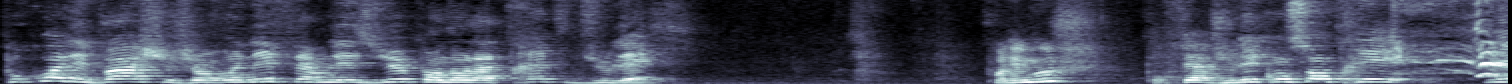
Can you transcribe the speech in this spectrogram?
Pourquoi les vaches, Jean-René, ferment les yeux pendant la traite du lait Pour les mouches Pour faire du lait concentré.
